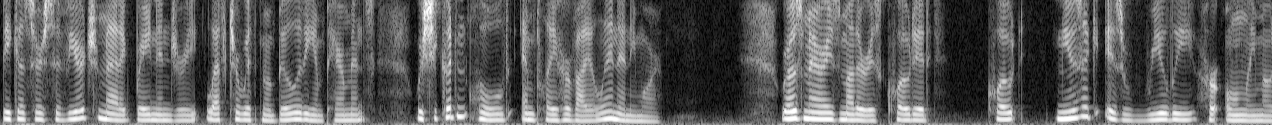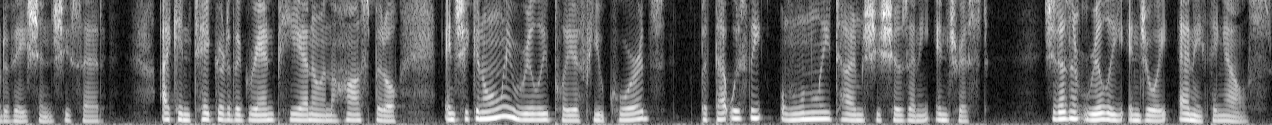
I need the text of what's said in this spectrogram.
because her severe traumatic brain injury left her with mobility impairments where she couldn't hold and play her violin anymore. Rosemary's mother is quoted, quote, Music is really her only motivation, she said. I can take her to the grand piano in the hospital, and she can only really play a few chords, but that was the only time she shows any interest. She doesn't really enjoy anything else.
